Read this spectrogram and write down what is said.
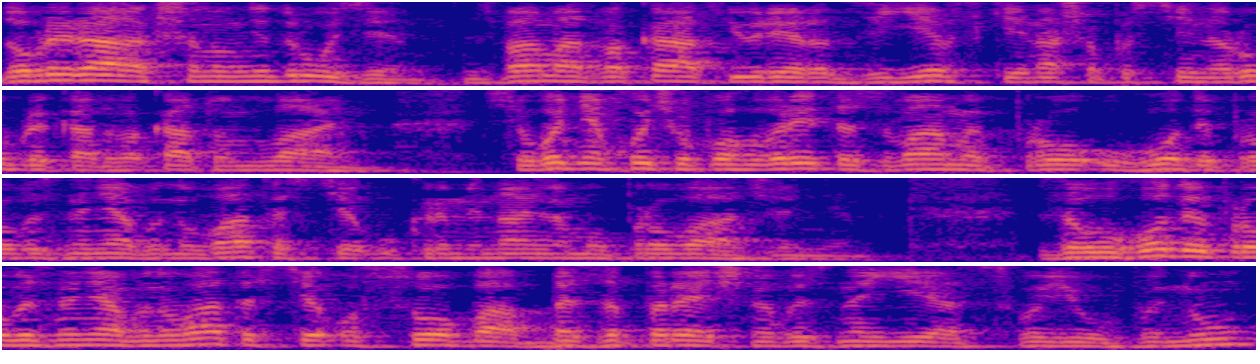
Добрий ранок, шановні друзі. З вами адвокат Юрій Радзієвський, наша постійна рубрика Адвокат онлайн. Сьогодні я хочу поговорити з вами про угоди про визнання винуватості у кримінальному провадженні. За угодою про визнання винуватості особа беззаперечно визнає свою вину,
